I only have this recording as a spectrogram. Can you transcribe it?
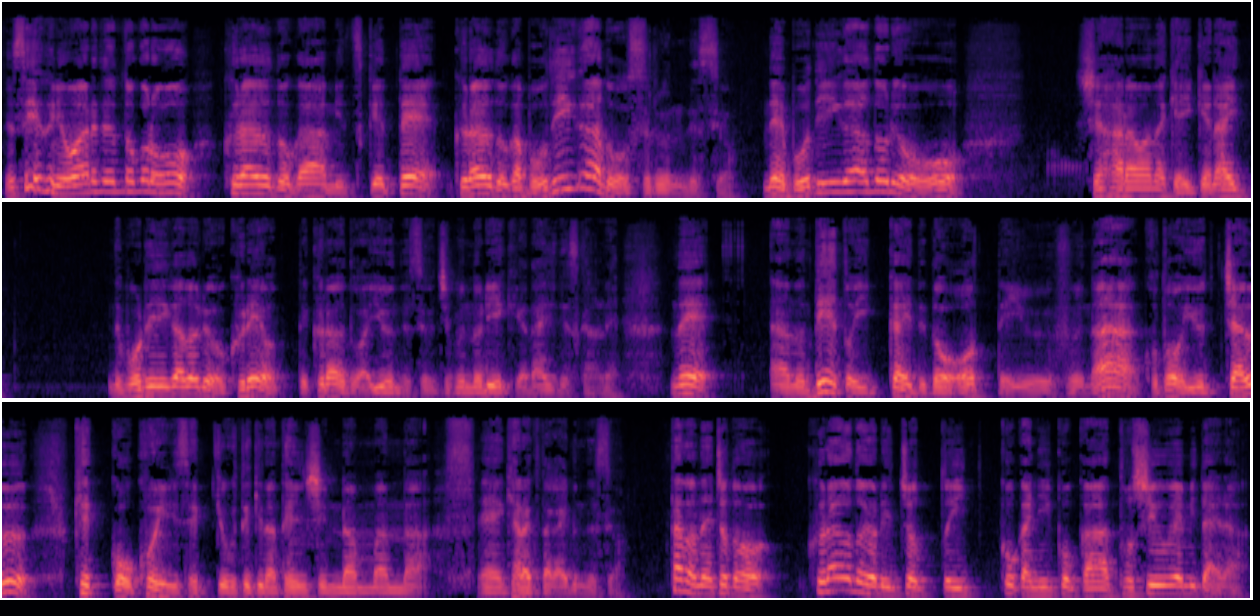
で政府に追われてるところをクラウドが見つけてクラウドがボディーガードをするんですよでボディーガード料を支払わなきゃいけない。でボディーガード料をくれよってクラウドは言うんですよ。自分の利益が大事ですからね。であのデート1回でどうっていう風なことを言っちゃう結構恋に積極的な天真爛漫な、えーキャラクターがいるんですよ。ただねちょっとクラウドよりちょっと1個か2個か年上みたいな、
